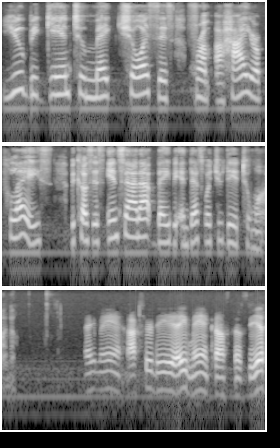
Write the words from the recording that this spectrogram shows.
you begin to make choices from a higher place because it's inside out, baby, and that's what you did, Tawana. Amen. I sure did. Amen, Constance. Yes,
